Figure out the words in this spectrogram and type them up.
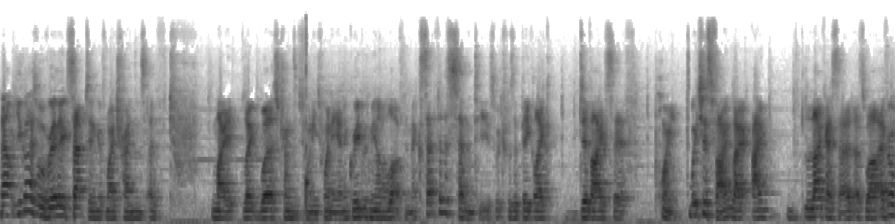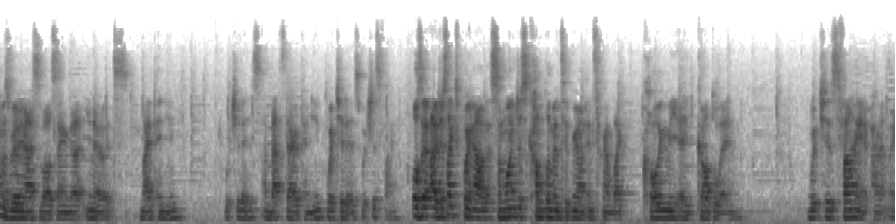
Now, you guys were really accepting of my trends of my like worst trends of 2020 and agreed with me on a lot of them except for the 70s which was a big like divisive point which is fine. Like I like I said as well everyone was really nice as well saying that you know it's my opinion which it is and that's their opinion which it is which is fine. Also I'd just like to point out that someone just complimented me on Instagram by calling me a goblin which is fine apparently.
